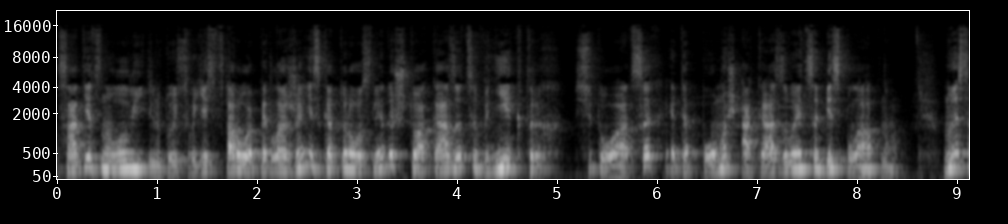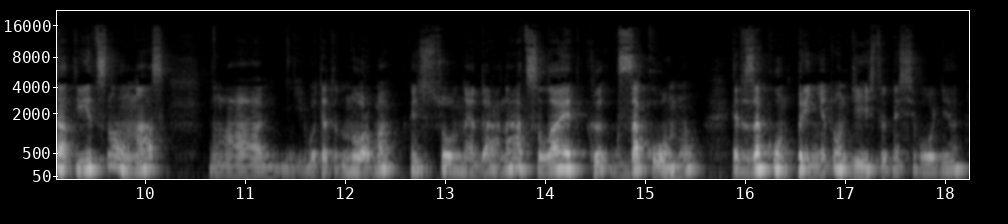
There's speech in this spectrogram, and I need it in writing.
соответственно, вы увидели, то есть есть второе предложение, из которого следует, что оказывается в некоторых ситуациях эта помощь оказывается бесплатно. Ну и, соответственно, у нас а, вот эта норма конституционная, да, она отсылает к, к закону. Этот закон принят, он действует на сегодня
